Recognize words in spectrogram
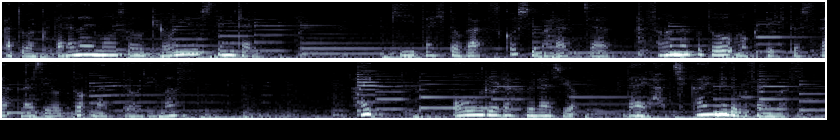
あとはくだらない妄想を共有してみたり聞いた人が少し笑っちゃうそんなことを目的としたラジオとなっております。はい。オールラフラジオ第8回目でございます。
